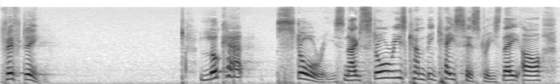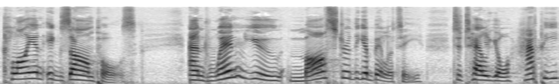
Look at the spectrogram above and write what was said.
15? Look at stories. Now, stories can be case histories, they are client examples. And when you master the ability to tell your happy,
